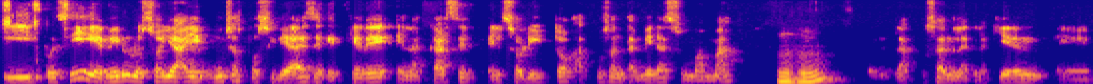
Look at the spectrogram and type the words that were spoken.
Y pues sí, Emilio Lozoya hay muchas posibilidades de que quede en la cárcel él solito. Acusan también a su mamá. La acusan, la, quieren eh,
